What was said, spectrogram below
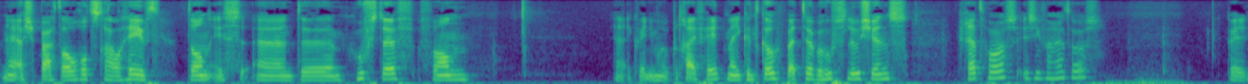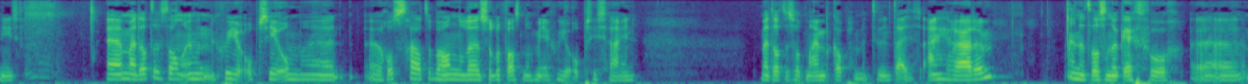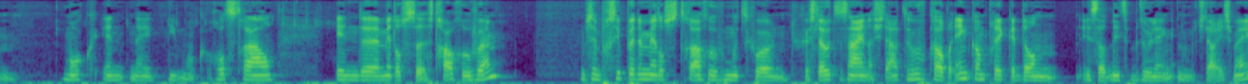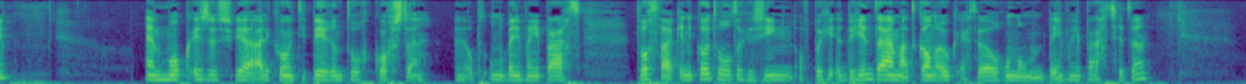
nee, als je paard al rotstraal heeft, dan is uh, de hoefstuf van... ik weet niet hoe het bedrijf heet, maar je kunt kopen bij Turbo Hoof Solutions... Red Horse, is die van Red Horse? Ik weet het niet. Uh, maar dat is dan een goede optie om uh, rotstraal te behandelen. Er zullen vast nog meer goede opties zijn. Maar dat is wat mijn bekapper me toen een tijd heeft aangeraden. En dat was dan ook echt voor uh, mok in, nee, niet mok, rotstraal in de middelste straalgroeven. Dus in principe de middelste straalgroeven moet gewoon gesloten zijn. Als je daar de hoevenkrabber in kan prikken, dan is dat niet de bedoeling en dan moet je daar iets mee. En mok is dus ja, eigenlijk gewoon typerend door korsten uh, op het onderbeen van je paard. Het wordt vaak in de kootholte gezien, of het begint daar, maar het kan ook echt wel rondom het been van je paard zitten.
